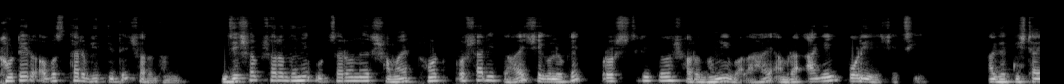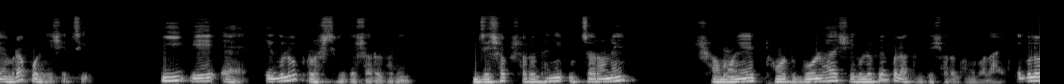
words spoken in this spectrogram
ঠোঁটের অবস্থার ভিত্তিতে স্বরধ্বনি। যেসব স্বরধ্বনি উচ্চারণের সময় ঠোঁট প্রসারিত হয়, সেগুলোকে প্রসৃত স্বরধ্বনি বলা হয়। আমরা আগেই পড়ে এসেছি। আগের পৃষ্ঠায় আমরা পড়ে এসেছি। ই এ এগুলো প্রসৃত স্বরধ্বনি। যেসব স্বরধ্বনি উচ্চারণে সময়ে ঠোঁট গোল হয়, সেগুলোকে গোলাকৃতি স্বরধ্বনি বলা হয়। এগুলো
